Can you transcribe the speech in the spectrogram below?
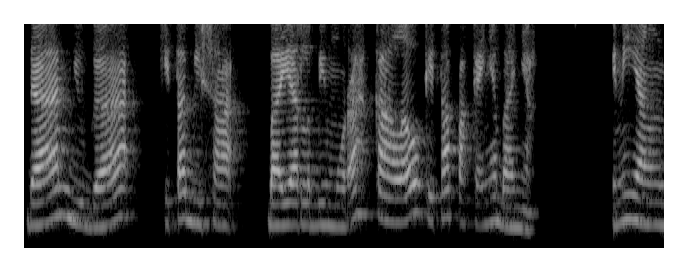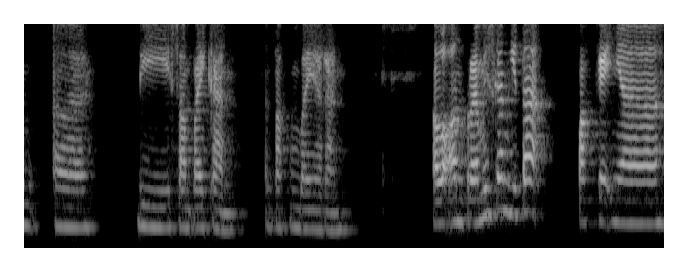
Dan juga kita bisa bayar lebih murah kalau kita pakainya banyak. Ini yang uh, disampaikan tentang pembayaran. Kalau on-premise kan kita pakainya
